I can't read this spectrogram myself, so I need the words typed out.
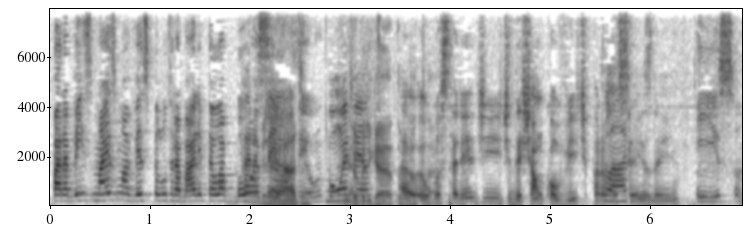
Parabéns mais uma vez pelo trabalho e pela boa Parabéns. ação, viu? Bom evento. Obrigado, ah, eu gostaria de, de, deixar um convite para claro. vocês daí. Isso.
